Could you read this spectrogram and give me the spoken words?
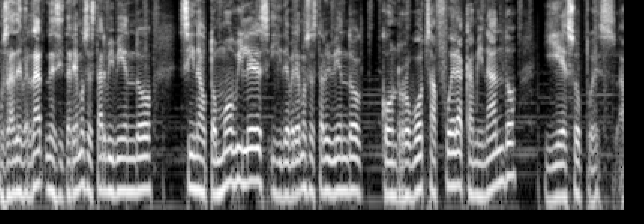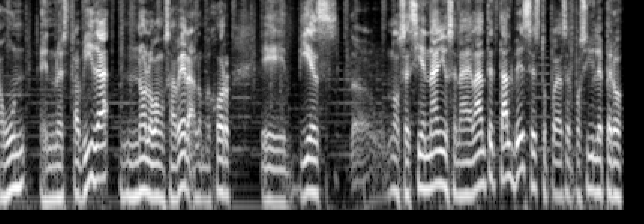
o sea, de verdad necesitaríamos estar viviendo sin automóviles y deberíamos estar viviendo con robots afuera caminando y eso pues aún en nuestra vida no lo vamos a ver. A lo mejor 10, eh, uh, no sé, 100 años en adelante tal vez esto pueda ser posible, pero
